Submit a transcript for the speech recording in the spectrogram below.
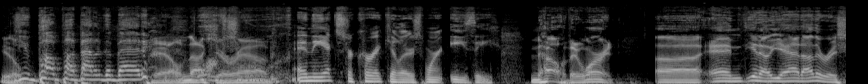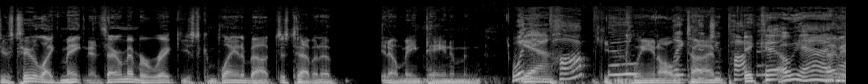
It'll, You bump up out of the bed. yeah, it'll knock you around. And the extracurriculars weren't easy. No, they weren't. Uh, and you know, you had other issues too, like maintenance. I remember Rick used to complain about just having to, you know, maintain them and Would Yeah. it pop? keep them though? clean all like, the time. Could you pop It it? could, oh yeah, it I mean, if you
